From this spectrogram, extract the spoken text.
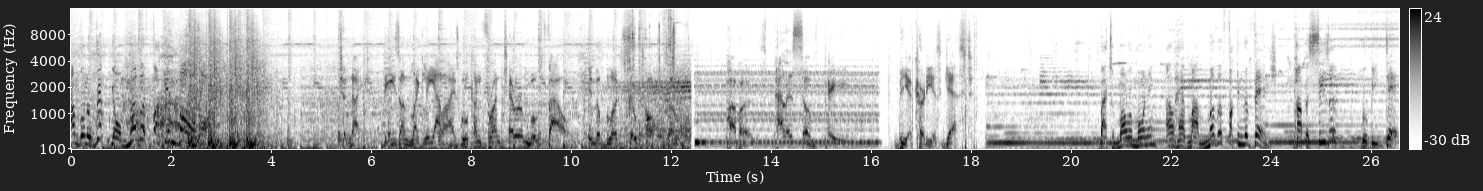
I'm gonna rip your motherfucking balls off! Tonight, these unlikely allies will confront terror most foul in the blood-soaked halls of Papa's Palace of Pain. Be a courteous guest. By tomorrow morning, I'll have my motherfucking revenge. Papa Caesar will be dead.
